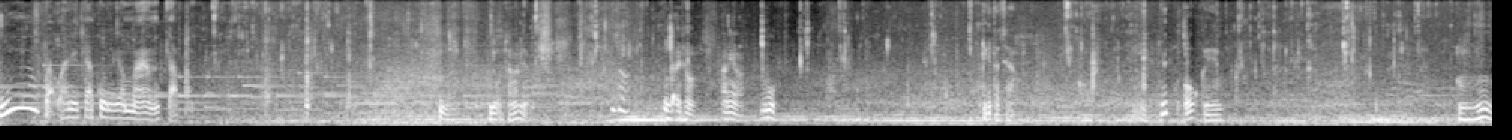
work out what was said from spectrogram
Hmm, bakwan mantap. Yuk, jangan ya. Enggak iso. Angel. Bu. Dikit aja. Hmm, Oke. Hmm.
